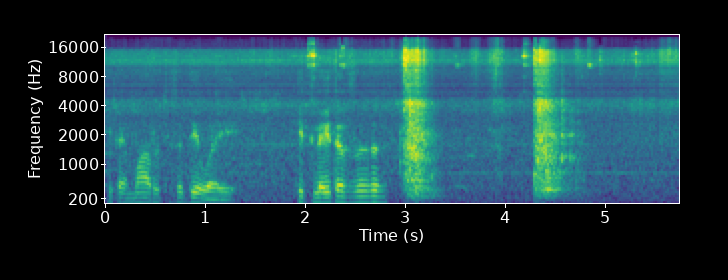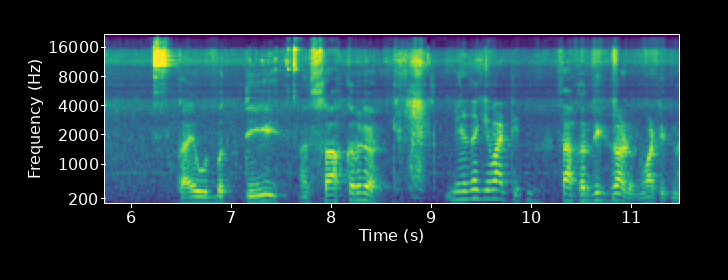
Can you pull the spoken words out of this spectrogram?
हे काय मारुतीचं देवळ आहे. इथल्या इथंच काय उदबत्ती आणि साखर का वाटीत? साखर ती काढून वाटीत ना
